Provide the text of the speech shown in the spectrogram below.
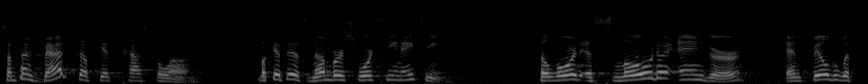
Sometimes bad stuff gets passed along. Look at this Numbers 14 18. The Lord is slow to anger and filled with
